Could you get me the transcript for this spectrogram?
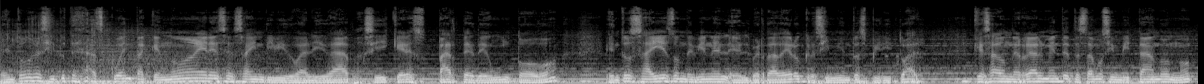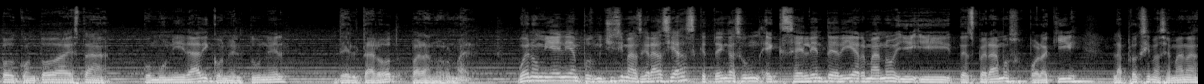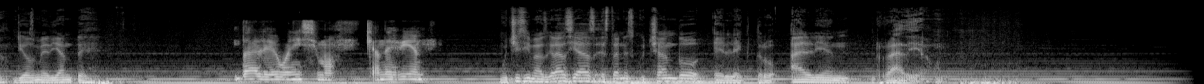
Entonces, si tú te das cuenta que no eres esa individualidad, sí, que eres parte de un todo, entonces ahí es donde viene el, verdadero crecimiento espiritual, que es a donde realmente te estamos invitando, ¿no? Con toda esta comunidad y con el túnel del tarot paranormal. Bueno, mi Elian, pues muchísimas gracias, que tengas un excelente día, hermano, y, y te esperamos por aquí la próxima semana, Dios mediante. Dale, buenísimo, que andes bien. Muchísimas gracias, están escuchando Electro Alien Radio.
